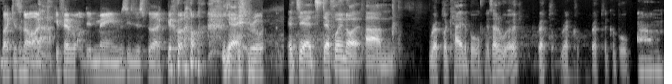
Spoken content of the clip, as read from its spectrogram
Like it's not like Nah. if everyone did memes, you'd just be like, well, Yeah. it's. It's yeah, it's definitely not um, replicatable. Is that a word? Repl- repl- replicable. Um,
